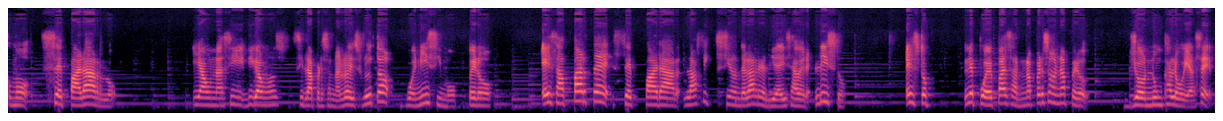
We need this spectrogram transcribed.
como separarlo. Y aún así, digamos, si la persona lo disfruta, buenísimo, pero esa parte de separar la ficción de la realidad y saber, listo, esto le puede pasar a una persona, pero yo nunca lo voy a hacer.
